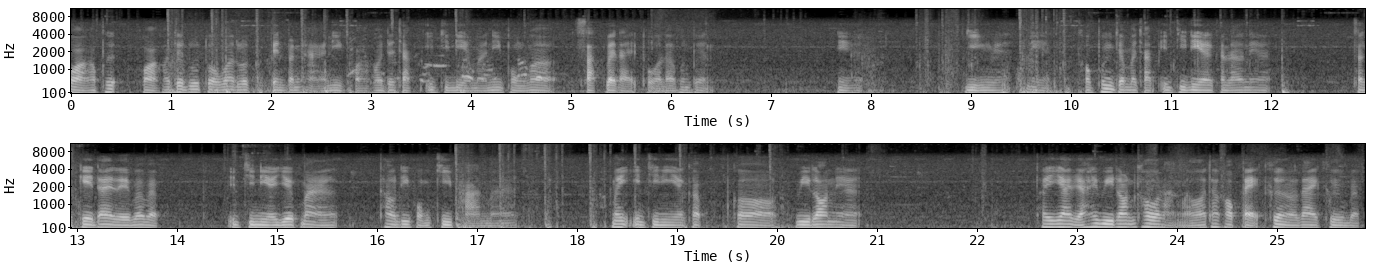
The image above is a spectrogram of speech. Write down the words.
กว่าเขาเพื่อกว่าเขาจะรู้ตัวว่ารถเป็นปัญหานี่กว่าเขาจะจับอินจิเนียร์มานี่ผมก็ซัดไปหลายตัวแล้วเพื่อนๆนี่ฮะยิงเลยเนี่ยเขาเพิ่งจะมาจับอินจิเนียร์กันแล้วเนี่ย สังเกตได้เลยว่าแบบ เอนจิเนียร์เยอะมากเท่าที่ผมขี่ผ่านมา ไม่เอนจิเนียร์กับก็วีลอนเนี่ยพยายามอย่าให้วีรอนเข้าหลังแล้วถ้าเขาแปะเครื่องเราได้คือแบบ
